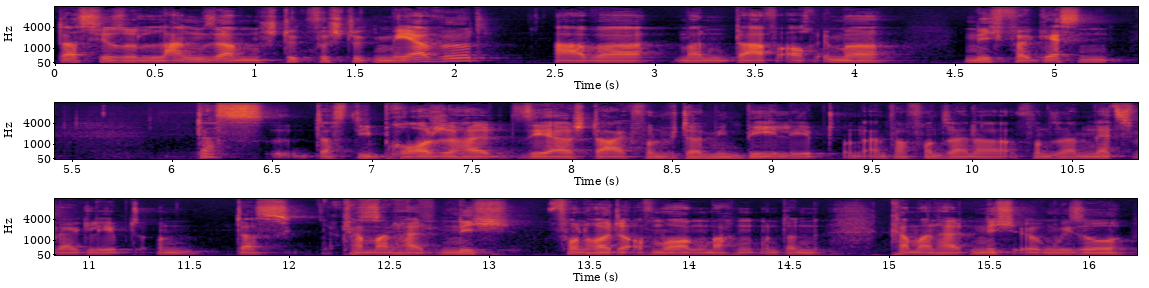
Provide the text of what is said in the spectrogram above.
das hier so langsam Stück für Stück mehr wird, aber man darf auch immer nicht vergessen, dass, dass die Branche halt sehr stark von Vitamin B lebt und einfach von, seiner, von seinem Netzwerk lebt. Und das ja, kann man halt nicht von heute auf morgen machen. Und dann kann man halt nicht irgendwie so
